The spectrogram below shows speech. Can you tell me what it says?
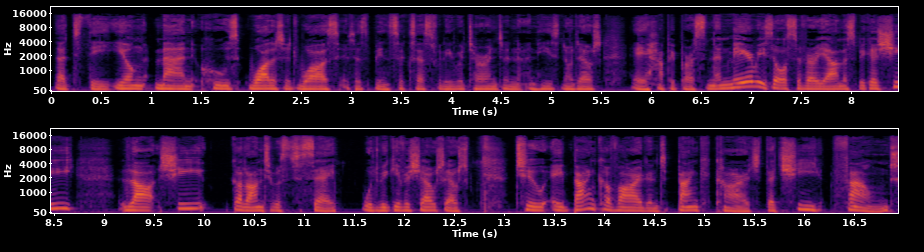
that the young man whose wallet it was, it has been successfully returned, and, and he's no doubt a happy person. And Mary's also very honest because she, la, she got on to us to say would we give a shout out to a Bank of Ireland bank card that she found.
